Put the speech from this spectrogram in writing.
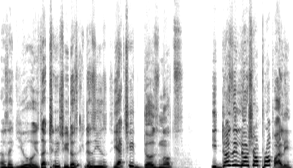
I was like, yo, is that true? He does he use he actually does not he doesn't lotion properly.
